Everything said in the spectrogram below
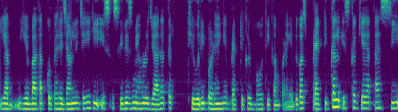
या ये बात आपको पहले जान लेनी चाहिए कि इस सीरीज़ में हम लोग ज़्यादातर थ्योरी पढ़ेंगे प्रैक्टिकल बहुत ही कम पढ़ेंगे। बिकॉज़ प्रैक्टिकल इसका किया जाता है सी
